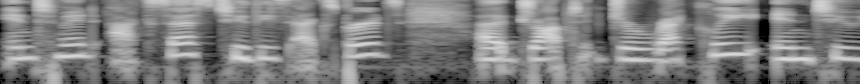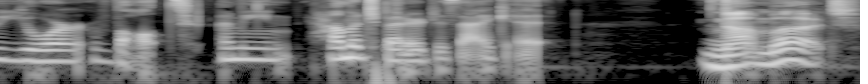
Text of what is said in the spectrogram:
intimate access to these experts uh, dropped directly into your vault. I mean, how much better does that get? Not much.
